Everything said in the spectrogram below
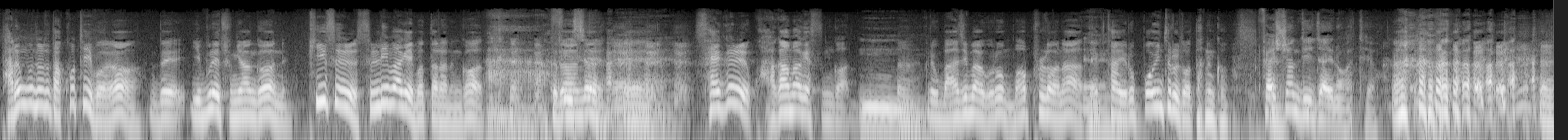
다른 분들도 다 코트 입어요. 근데 이분의 중요한 건 fit을 slim하게 입었다라는 것. 아, 그 다음에 예. 예. 색을 과감하게 쓴 것. 음. 예. 그리고 마지막으로 머플러나 예. 넥타이로 포인트를 뒀다는 것. 패션 디자이너 같아요. 예.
